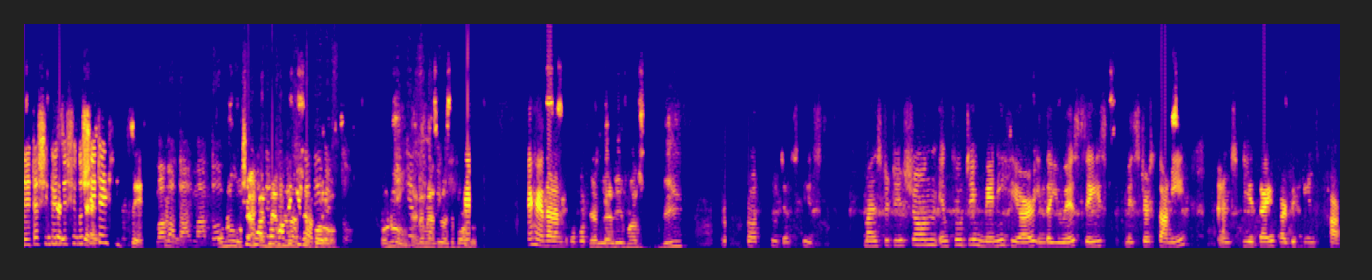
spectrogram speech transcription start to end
যেটা শিখাইছে সে তো সেটাই। সেটাই শিখছে। বাবা তার মা তো সে ভদ্র হবে কীভাবে? অনু ঠিক আছে, আছে পড়ো। হ্যাঁ হ্যাঁ দাঁড়ান lady must be brought to justice. My institution, including many here in the US, says Mr. Sunny and DSI are behind her.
